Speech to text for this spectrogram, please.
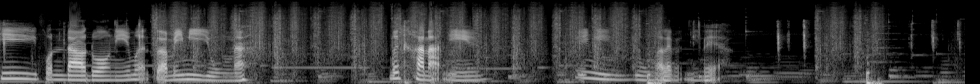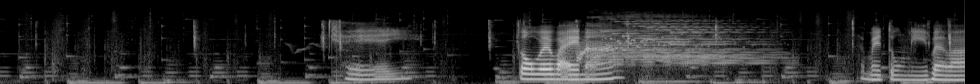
ที่บนดาวดวงนี้เหมือนจะไม่มียุงนะ มืดขนาดนี้ ไม่มียุงอะไรแบบนี้เลยอะโอเคโตไวๆนะทำไมตรงนี้แบบว่า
